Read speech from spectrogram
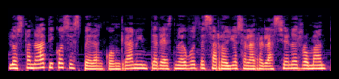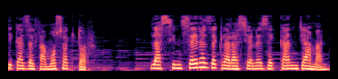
Los fanáticos esperan con gran interés nuevos desarrollos en las relaciones románticas del famoso actor. Las sinceras declaraciones de Khan Yaman,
